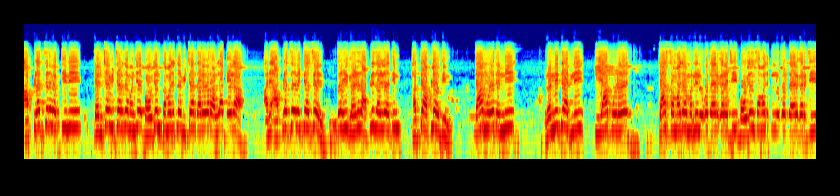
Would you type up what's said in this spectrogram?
आपल्याच जर व्यक्तीने त्यांच्या विचार म्हणजे बहुजन समाजातल्या विचारधारेवर हल्ला केला आणि आपलाच जर व्यक्ती असेल तर ही घर आपली झाली जातील हत्या आपल्या होतील. त्यामुळे त्यांनी रणनीती आखली की यापुढे त्याच समाजामधली लोक तयार करायची बहुजन समाजातली लोक तयार करायची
